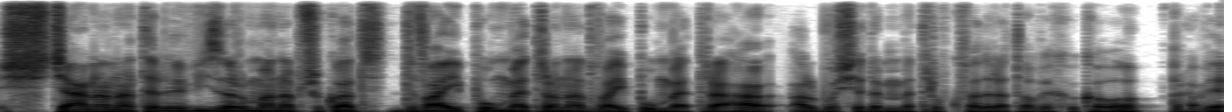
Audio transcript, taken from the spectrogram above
ściana na telewizor ma na przykład 2,5 metra na 2,5 metra, albo 7 metrów kwadratowych około, prawie,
